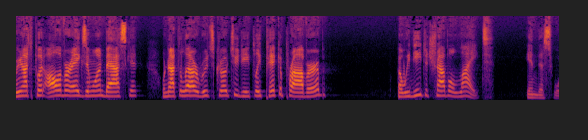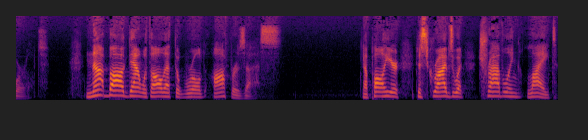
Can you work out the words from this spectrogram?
We're not to put all of our eggs in one basket. We're not to let our roots grow too deeply. Pick a proverb. But we need to travel light in this world, not bogged down with all that the world offers us. Now, Paul here describes what traveling light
